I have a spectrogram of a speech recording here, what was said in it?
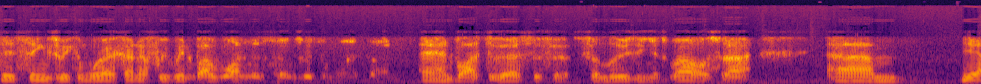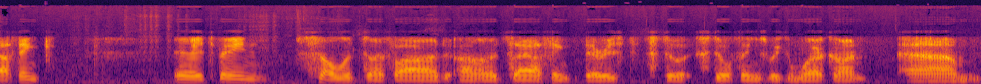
there's things we can work on. If we win by one, there's things we can work on, and vice versa for, for losing as well. So, um, yeah, I think it's been solid so far. I'd, I would say I think there is still still things we can work on. Um,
